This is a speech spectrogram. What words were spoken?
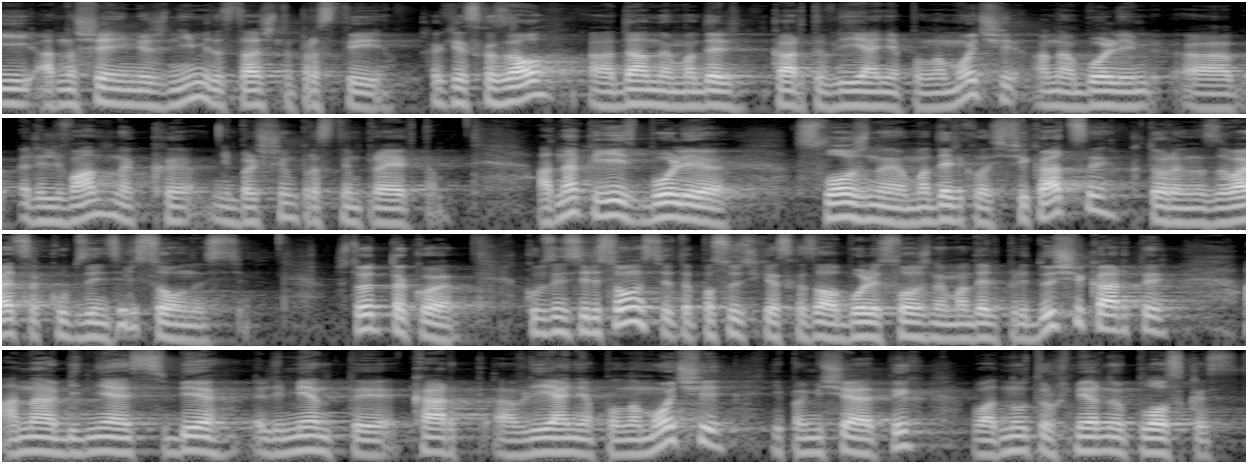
и отношения между ними достаточно простые. Как я сказал, а, данная модель карты влияния полномочий, она более а, релевантна к небольшим простым проектам. Однако есть более сложная модель классификации, которая называется куб заинтересованности. Что это такое? Куб заинтересованности – это, по сути, как я сказал, более сложная модель предыдущей карты. Она объединяет в себе элементы карт а, влияния полномочий и помещает их в одну трехмерную плоскость,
